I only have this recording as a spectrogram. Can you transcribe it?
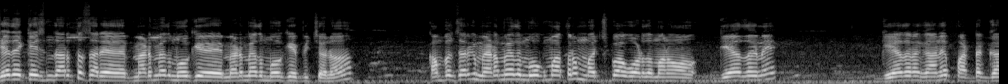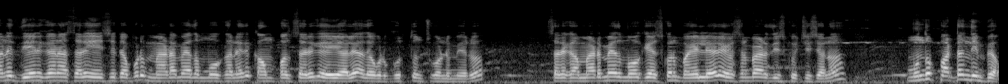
గేదె ఎక్కేసిన తర్వాత సరే మెడ మీద మోకే మెడ మీద మోకి వేయించాను కంపల్సరీగా మెడ మీద మోకు మాత్రం మర్చిపోకూడదు మనం గేదెని. గేదెను కానీ పట్టకు కానీ దేనికైనా సరే వేసేటప్పుడు మెడ మీద మోకు అనేది కంపల్సరీగా వేయాలి. అది ఒకటి గుర్తుంచుకోండి మీరు. సరిగా మెడ మీద మోకేసుకొని బయలుదేరి వ్యసనపేట తీసుకొచ్చేసాను. ముందు పట్టను దింపాం.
